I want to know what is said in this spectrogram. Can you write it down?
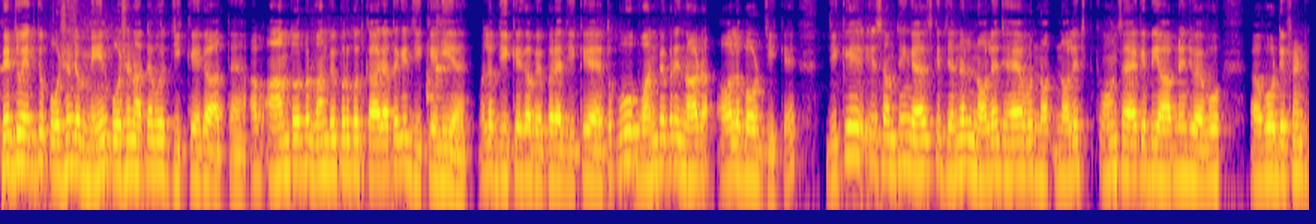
फिर जो एक जो पोर्शन जो मेन पोर्शन आता है, वो जीके का आता है। अब आमतौर पर वन पेपर को तो कहा जाता है कि जीके ही है। मतलब जीके का पेपर है जीके है। तो वो one paper is not all about GK GK is something else कि जनरल नॉलेज है, वो नॉलेज कौन सा है कि भी आपने जो है वो वो डिफरेंट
